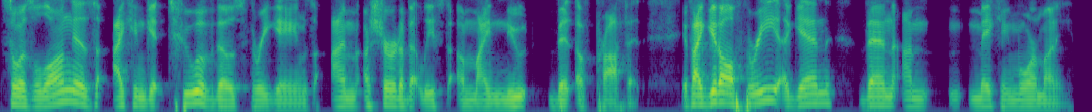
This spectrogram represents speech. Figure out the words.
So as long as I can get two of those three games, I'm assured of at least a minute bit of profit. If I get all three again, then I'm making more money.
